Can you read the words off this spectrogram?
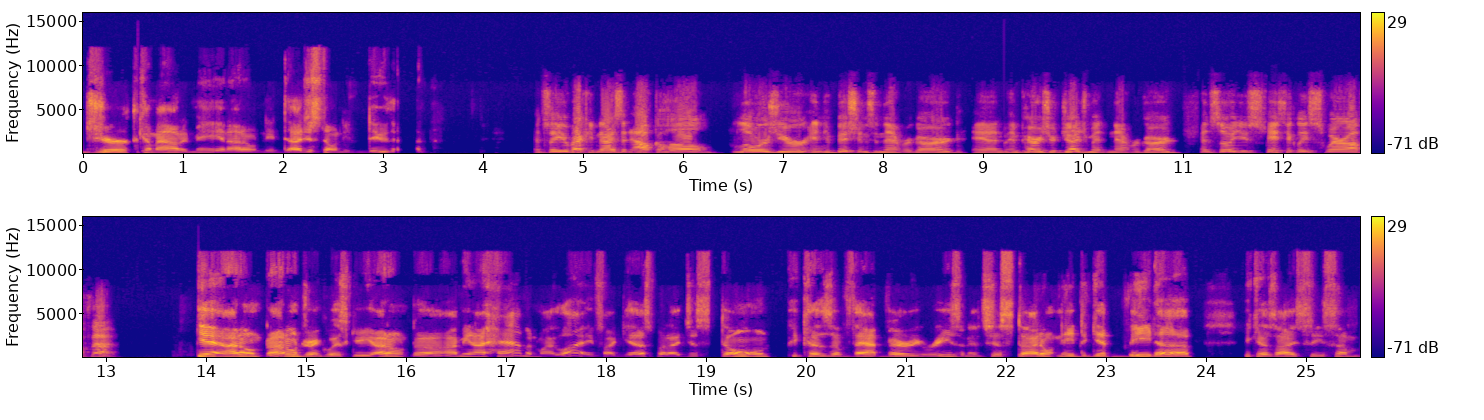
jerk come out at me. And I don't need, I just don't need to do that. And so you recognize that alcohol lowers your inhibitions in that regard and impairs your judgment in that regard. And so you basically swear off that. Yeah, I don't I don't drink whiskey. I don't uh, I mean I have in my life, I guess, but I just don't because of that very reason. It's just I don't need to get beat up because I see some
